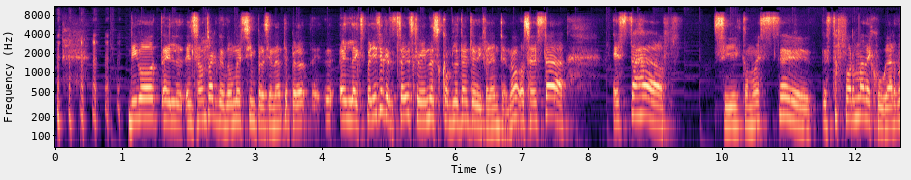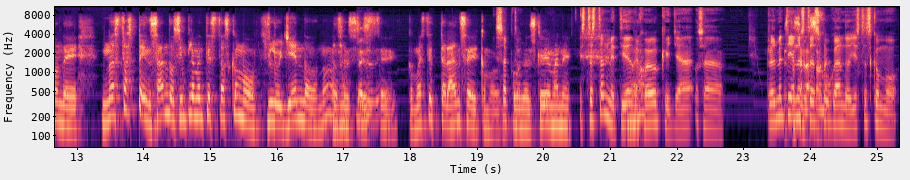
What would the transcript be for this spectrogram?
Digo, el, el soundtrack de Doom es impresionante, pero eh, eh, la experiencia que te estoy describiendo es completamente diferente, ¿no? O sea, esta, esta, sí, como este, esta forma de jugar donde no estás pensando, simplemente estás como fluyendo, ¿no? O sea, es, Ujú. este, como este trance, como, como lo describe Mane. Estás tan metido en el juego que ya, o sea, realmente ya no Estás jugando, ya estás como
